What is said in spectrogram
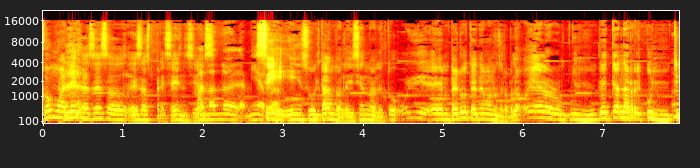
¿Cómo alejas esos, esas presencias? Mandándole la mierda. Sí, insultándole, diciéndole tú, oye, en Perú tenemos nuestra palabra, oye, mm, vete a la recunti,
